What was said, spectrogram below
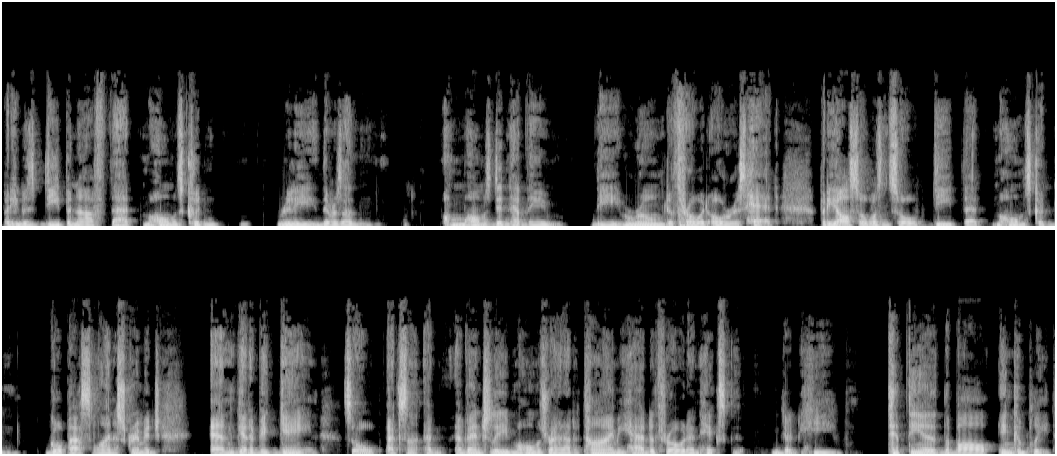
but he was deep enough that Mahomes couldn't really. There was a Mahomes didn't have the the room to throw it over his head, but he also wasn't so deep that Mahomes could go past the line of scrimmage and get a big gain. So at some, eventually Mahomes ran out of time. He had to throw it, and Hicks he tipped the the ball incomplete.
